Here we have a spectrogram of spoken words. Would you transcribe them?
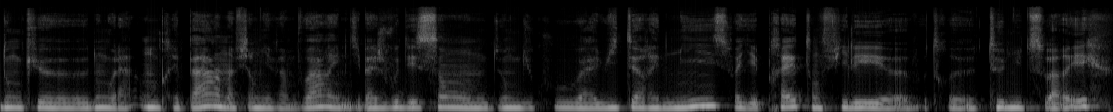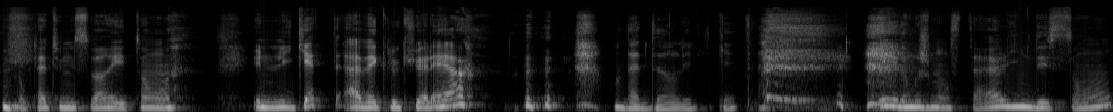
Donc, euh, donc voilà, on me prépare, un infirmier va me voir et il me dit bah, Je vous descends donc du coup à 8h30, soyez prête, enfilez euh, votre tenue de soirée. donc la tenue de soirée étant une liquette avec le l'air. On adore les liquettes. Et donc je m'installe, il me descend.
